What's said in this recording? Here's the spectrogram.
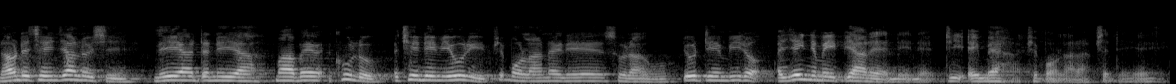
နောက်တစ်ချိန်ကြလို့ရှိရင်နေရာတနေရာမှာပဲအခုလိုအခြေအနေမျိုးတွေဖြစ်ပေါ်လာနိုင်တယ်ဆိုတာကိုကြိုတင်ပြီးတော့အရေးနိမိတ်ပြတဲ့အနေနဲ့ဒီအိမ်မက်ဟာဖြစ်ပေါ်လာတာဖြစ်တယ်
